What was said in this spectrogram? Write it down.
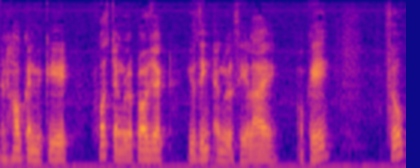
and how can we create first Angular project using Angular CLI okay? So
